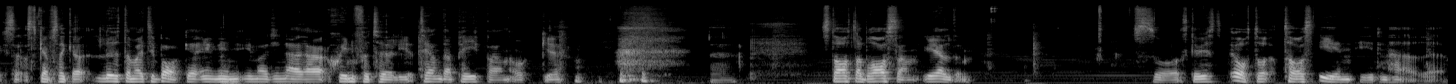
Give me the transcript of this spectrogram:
försöka, ska försöka luta mig tillbaka i min imaginära skinnfåtölj, tända pipan och eh, starta brasan i elden. Så ska vi åter ta oss in i den här eh,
